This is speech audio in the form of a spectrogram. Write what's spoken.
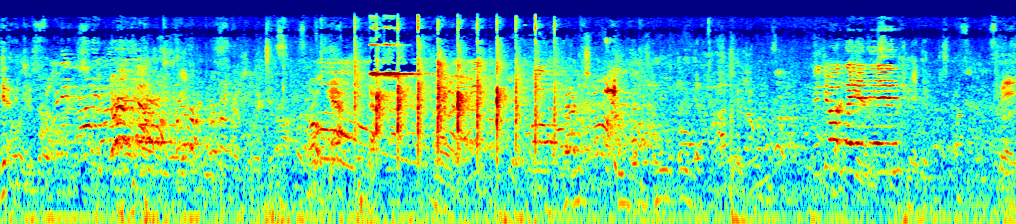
Good Make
